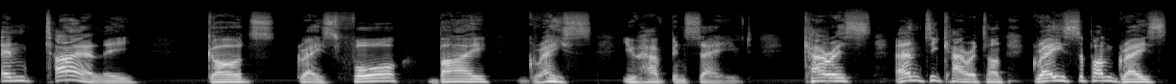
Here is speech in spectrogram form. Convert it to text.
entirely God's grace. For by grace you have been saved charis anti-chariton, grace upon grace,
